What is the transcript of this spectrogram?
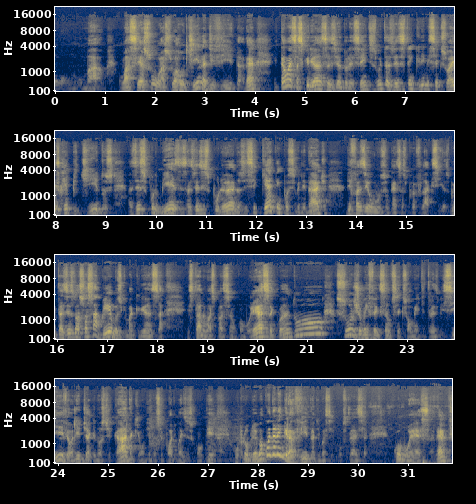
uma, um acesso à sua rotina de vida. Né? Então, essas crianças e adolescentes muitas vezes têm crimes sexuais repetidos, às vezes por meses, às vezes por anos, e sequer têm possibilidade de fazer uso dessas profilaxias. Muitas vezes nós só sabemos que uma criança está numa situação como essa quando surge uma infecção sexualmente transmissível, ali diagnosticada, que é onde você pode mais esconder o problema, quando ela engravida de uma circunstância como essa, né?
